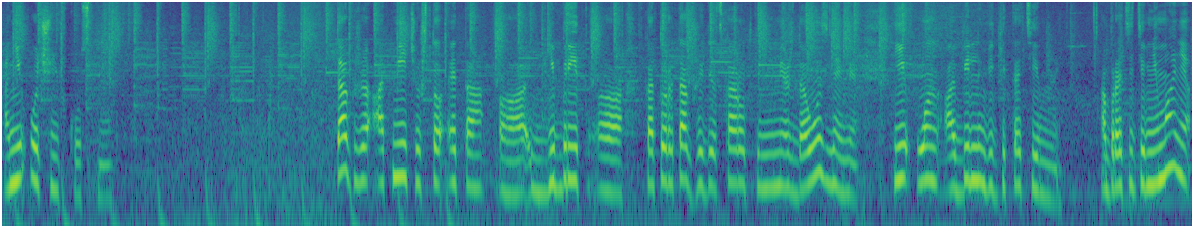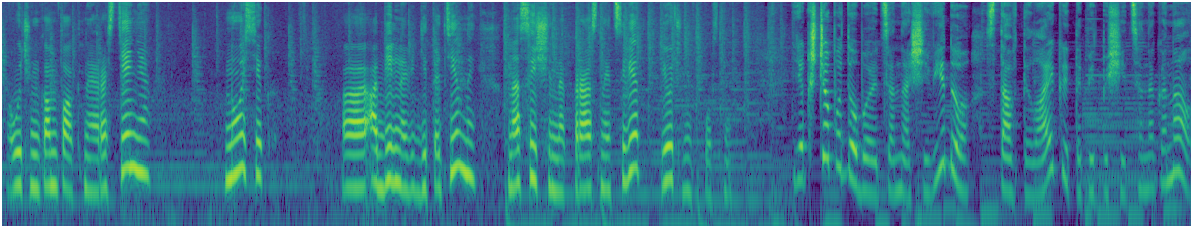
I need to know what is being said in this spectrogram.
они очень вкусные. Также отмечу, что это э, гибрид, э, который также идет с короткими междоузлями, и он обильно вегетативный. Обратите внимание, очень компактное растение, носик, э, обильно вегетативный, насыщенно красный цвет и очень вкусный. Якщо подобаються наші відео, ставте лайки та підпишіться на канал.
